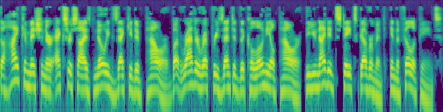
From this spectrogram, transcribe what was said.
The High Commissioner exercised no executive power but rather represented the colonial power, the United States government, in the Philippines.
